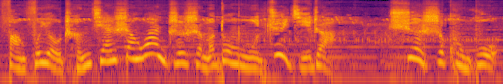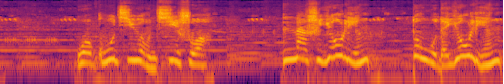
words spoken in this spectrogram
仿佛有成千上万只什么动物聚集着。确实恐怖，我鼓起勇气说：“那是幽灵，动物的幽灵，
